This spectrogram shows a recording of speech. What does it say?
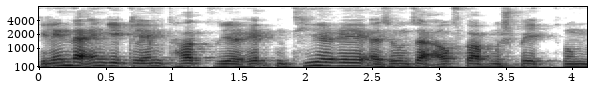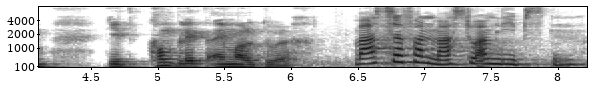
Geländer eingeklemmt hat, wir retten Tiere. Also unser Aufgabenspektrum geht komplett einmal durch. Was davon machst du am liebsten?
